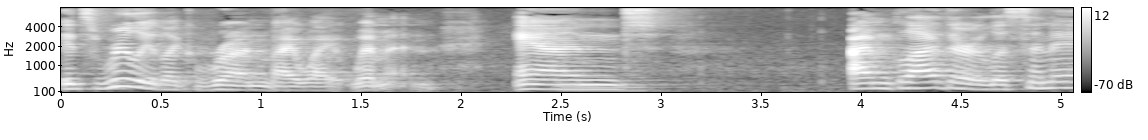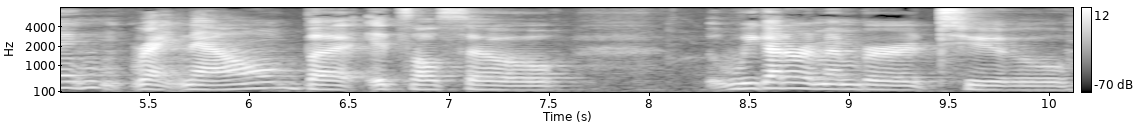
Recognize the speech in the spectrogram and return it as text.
it's really like run by white women and i'm glad they're listening right now but it's also we got to remember to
